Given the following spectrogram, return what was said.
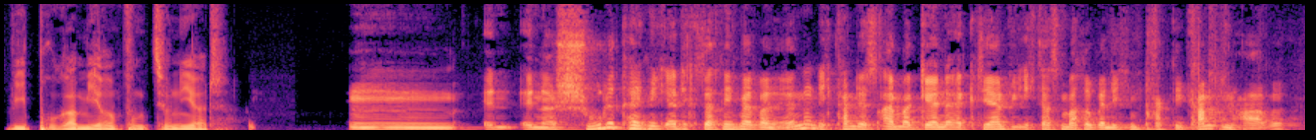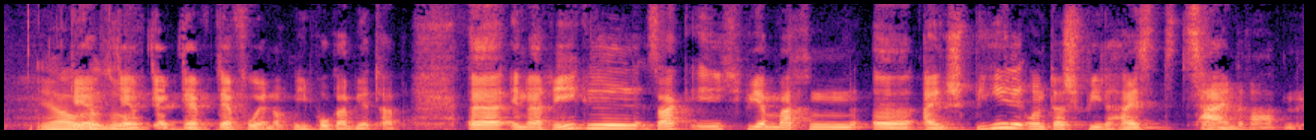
wie Programmieren funktioniert? Mm, In, in der Schule kann ich mich ehrlich gesagt nicht mehr daran erinnern. Ich kann dir das einmal gerne erklären, wie ich das mache, wenn ich einen Praktikanten habe. Ja, der, oder so. der, der, der, der vorher noch nie programmiert hat. Äh, in der Regel sag ich, wir machen äh, ein Spiel und das Spiel heißt Zahlenraten.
